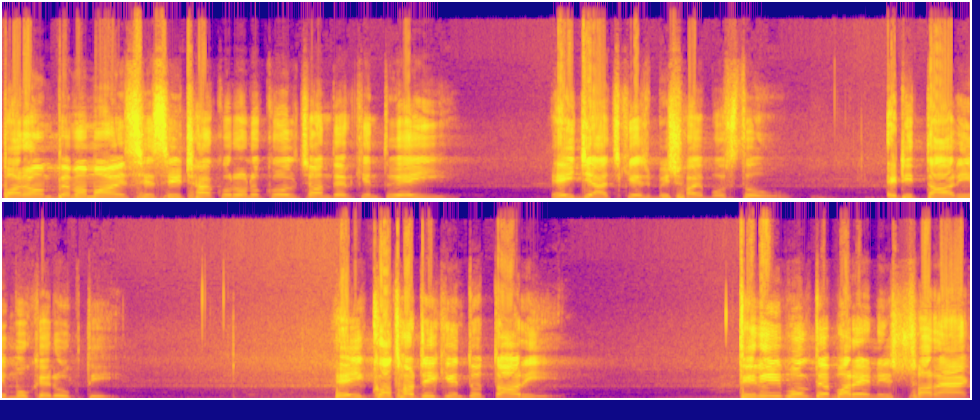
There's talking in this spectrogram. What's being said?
পরম প্রেমময় শ্রী শ্রী ঠাকুর অনুকূল চন্দ্রের কিন্তু এই এই যে আজকের বিষয়বস্তু, এটি তারই মুখের উক্তি। এই কথাটি কিন্তু তারই। তিনি বলতে পারেন ঈশ্বর এক,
